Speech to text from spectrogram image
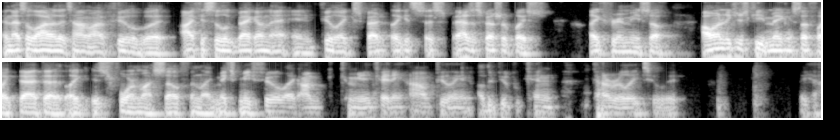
and that's a lot of the time I feel but I can still look back on that and feel like special like it's, it's it has a special place like for me so I want to just keep making stuff like that that like is for myself and like makes me feel like I'm communicating how I'm feeling and other people can kind of relate to it. But yeah.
